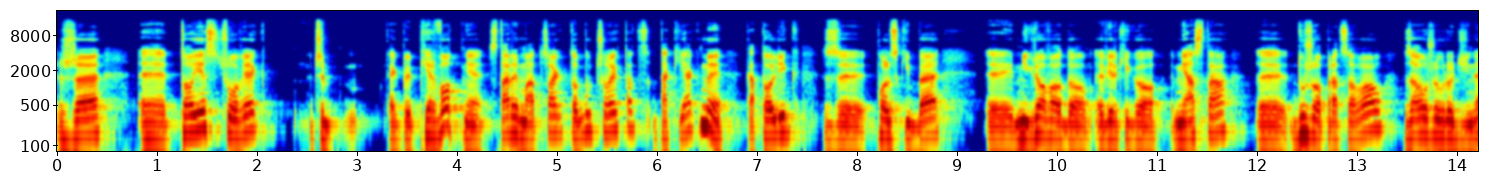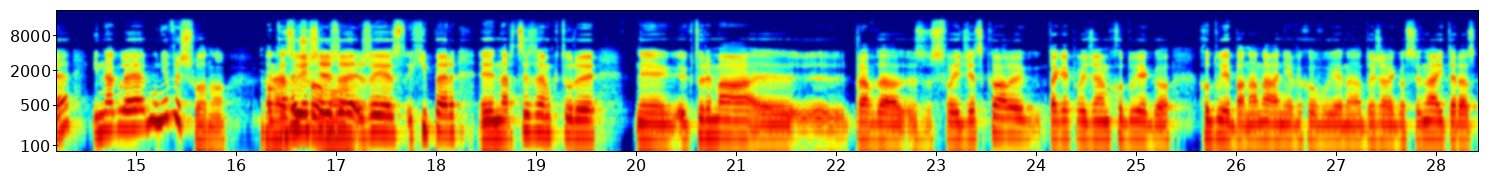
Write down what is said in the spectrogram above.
że y, to jest człowiek, czy jakby pierwotnie stary Matczak to był człowiek tac, taki jak my, katolik z Polski B, y, migrował do wielkiego miasta, y, dużo pracował, założył rodzinę i nagle mu nie wyszło. No. No, Okazuje się, mu. że, że jest hiper y, narcyzem, który, y, który ma y, prawda, swoje dziecko, ale tak jak powiedziałem, hoduje go, hoduje banana, a nie wychowuje na dojrzałego syna i teraz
